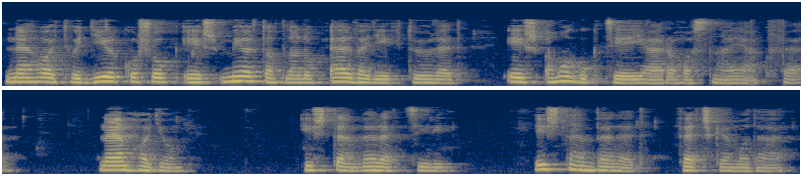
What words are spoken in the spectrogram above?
Ne hagyd, hogy gyilkosok és méltatlanok elvegyék tőled, és a maguk céljára használják fel. Nem hagyom. Isten veled, Ciri. Isten veled, fecskemadár.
